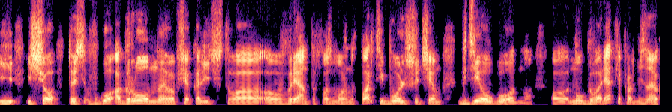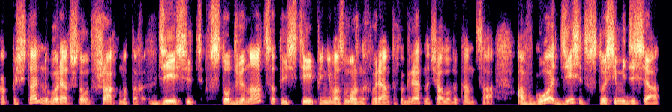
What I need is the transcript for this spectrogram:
И еще, то есть в Го огромное вообще количество э, вариантов возможных партий, больше, чем где угодно. Э, ну, говорят, я, правда, не знаю, как посчитали, но говорят, что вот в шахматах 10 в 112 степени возможных вариантов игры от начала до конца, а в Го 10 в 170.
